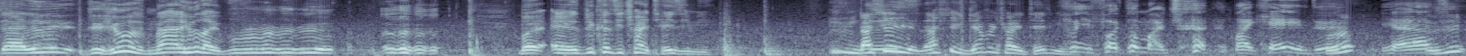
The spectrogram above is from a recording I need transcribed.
Nigga- dude, he was mad. He was like, but hey, it's because he tried tasing me. that shit, that shit definitely tried to tase me. You fucked up my my cave, dude. Real? Yeah. Was he?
